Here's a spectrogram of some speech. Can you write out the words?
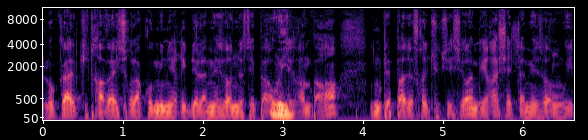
local qui travaille sur la commune hérite de la maison de ses parents ou de ses grands-parents, il ne paie pas de frais de succession, il rachète la maison où il,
